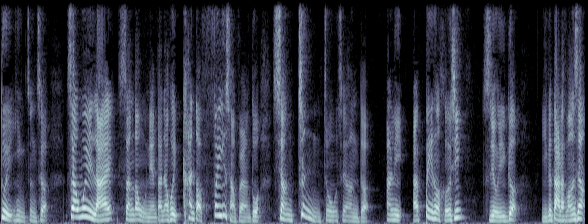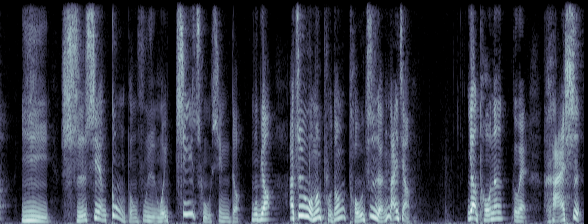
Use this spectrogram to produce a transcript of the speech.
对应政策。在未来三到五年，大家会看到非常非常多像郑州这样的案例，而背后核心只有一个一个大的方向。以实现共同富裕为基础性的目标，而作为我们普通投资人来讲，要投呢，各位还是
